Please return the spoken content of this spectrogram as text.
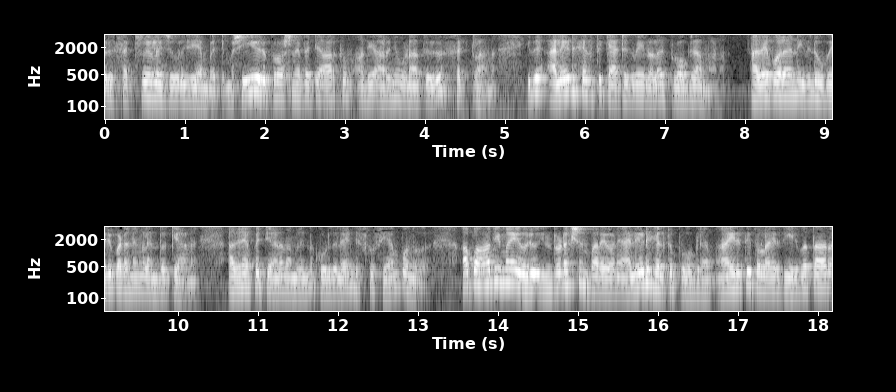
ഒരു സെക്ടറുകളിൽ ജോലി ചെയ്യാൻ പറ്റും? പക്ഷേ ഈ ഒരു പ്രൊഫഷനെ പറ്റി ആർക്കും അധികം അറിഞ്ഞുകൂടാത്ത ഒരു സെക്ടറാണ്. ഇത് അലൈഡ് ഹെൽത്ത് കാറ്റഗറിയിലുള്ള ഒരു പ്രോഗ്രാമാണ്. അതേപോലെ തന്നെ ഇതിന്റെ ഉപരിപഠനങ്ങൾ എന്തൊക്കെയാണ്? അതിനെപ്പറ്റിയാണ് നമ്മൾ ഇന്ന് കൂടുതലായും ഡിസ്കസ് ചെയ്യാൻ പോകുന്നത്. അപ്പോൾ ആദ്യമായി ഒരു ഇൻട്രൊഡക്ഷൻ പറയുവാണെങ്കിൽ അലൈഡ് ഹെൽത്ത് പ്രോഗ്രാം ആയിരത്തി തൊള്ളായിരത്തി ഇരുപത്തി ആറ്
